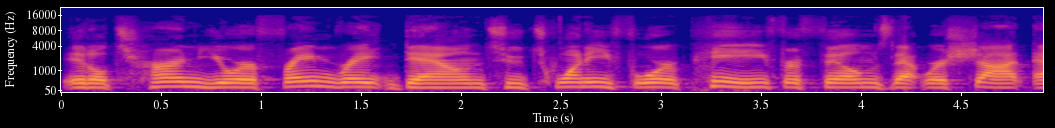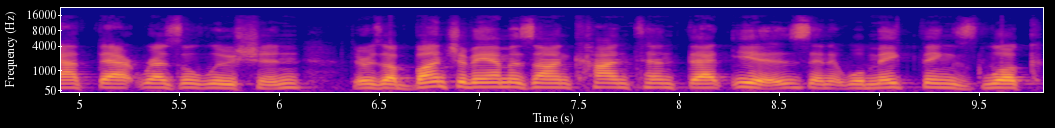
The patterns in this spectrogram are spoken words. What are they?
it'll turn your frame rate down to 24p for films that were shot at that resolution. There's a bunch of Amazon content that is, and it will make things look,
